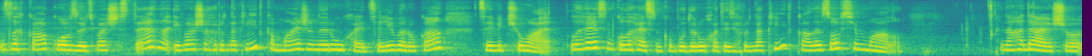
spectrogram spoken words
злегка ковзають ваші стегна, і ваша грудна клітка майже не рухається. Ліва рука це відчуває. Легесенько-легесенько буде рухатись грудна клітка, але зовсім мало. Нагадаю, що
